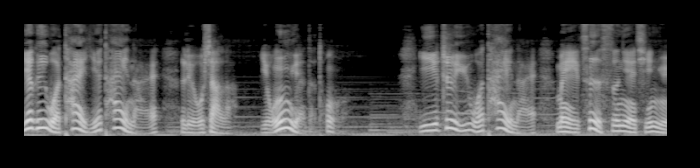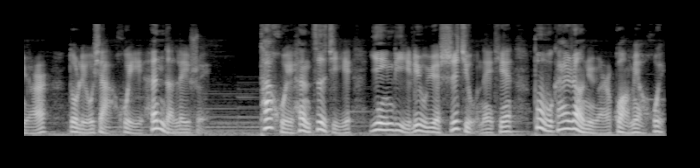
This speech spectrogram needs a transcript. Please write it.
也给我太爷太奶留下了永远的痛，以至于我太奶每次思念起女儿，都流下悔恨的泪水。她悔恨自己阴历六月十九那天不该让女儿逛庙会。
